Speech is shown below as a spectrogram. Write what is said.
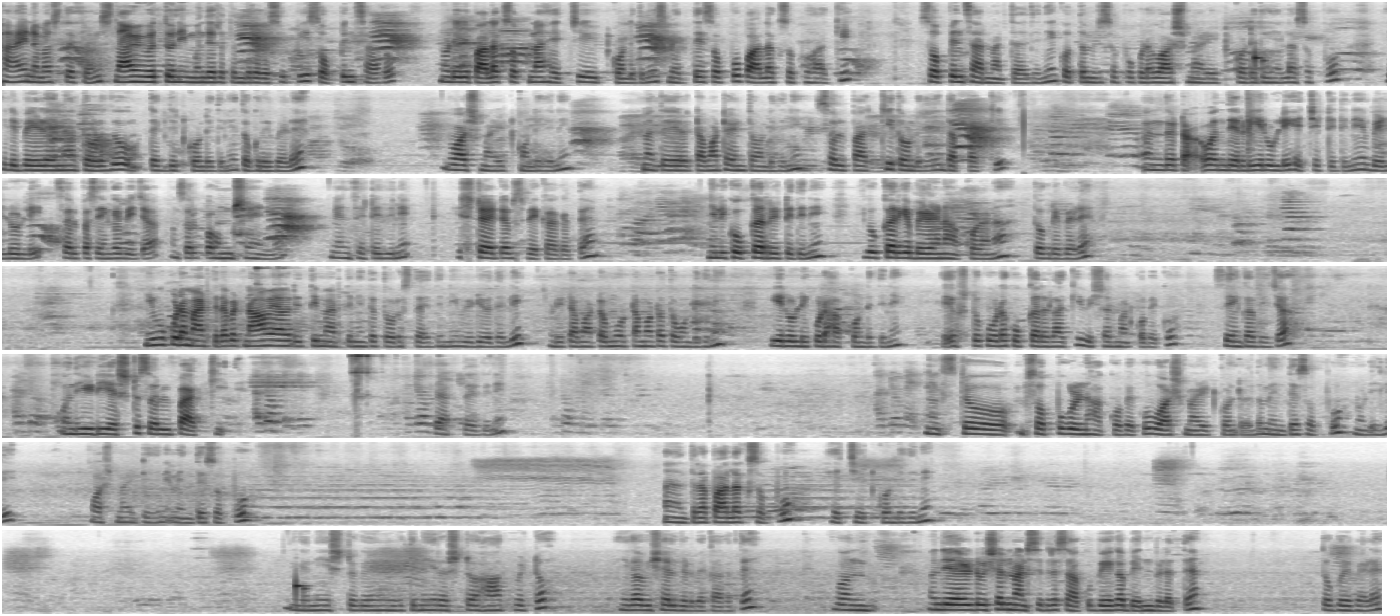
Hi, ನಮಸ್ತೆ friends ನಾವಿವತ್ತು ನಿಮ್ಮ ಮುಂದೆ ತಂದಿರೋ ರೆಸಿಪಿ ಸೊಪ್ಪಿನ ಸಾರು. ನೋಡಿ ಇಲ್ಲಿ ಪಾಲಕ್ ಸೊಪ್ಪನ್ನ ಹೆಚ್ಚಿ ಇಟ್ಕೊಂಡಿದ್ದೀನಿ. ಮೆಂತ್ಯ ಸೊಪ್ಪು, ಪಾಲಕ್ ಸೊಪ್ಪು ಹಾಕಿ ಸೊಪ್ಪಿನ ಸಾರು ಮಾಡ್ತಾಯಿದ್ದೀನಿ ಕೊತ್ತಂಬರಿ ಸೊಪ್ಪು ಕೂಡ ವಾಶ್ ಮಾಡಿ ಇಟ್ಕೊಂಡಿದ್ದೀನಿ, ಎಲ್ಲ ಸೊಪ್ಪು. ಇಲ್ಲಿ ಬೇಳೆನ ತೊಳೆದು ತೆಗೆದಿಟ್ಕೊಂಡಿದ್ದೀನಿ, ತೊಗರಿಬೇಳೆ. ವಾಶ್ ಮಾಡಿ ಇಟ್ಕೊಂಡಿದ್ದೀನಿ. ಮತ್ತು ಟೊಮಾಟೊ ಹಣ್ಣು ತೊಗೊಂಡಿದ್ದೀನಿ. ಸ್ವಲ್ಪ ಅಕ್ಕಿ ತೊಗೊಂಡಿದ್ದೀನಿ, ದಪ್ಪ ಅಕ್ಕಿ. ಒಂದು ಟ, ಒಂದೆರಡು ಈರುಳ್ಳಿ ಹೆಚ್ಚಿಟ್ಟಿದ್ದೀನಿ, ಬೆಳ್ಳುಳ್ಳಿ, ಸ್ವಲ್ಪ ಶೇಂಗಾ ಬೀಜ, ಒಂದು ಸ್ವಲ್ಪ ಹುಣಸೆಹಣ್ಣು ನೆನೆಸಿಟ್ಟಿದ್ದೀನಿ. ಇಷ್ಟು ಐಟಮ್ಸ್ ಬೇಕಾಗತ್ತೆ. ಇಲ್ಲಿ ಕುಕ್ಕರ್ ಇಟ್ಟಿದ್ದೀನಿ. ಕುಕ್ಕರ್ಗೆ ಬೇಳೆನ ಹಾಕ್ಕೊಳ್ಳೋಣ ತೊಗರಿಬೇಳೆ. ನೀವು ಕೂಡ ಮಾಡ್ತೀರಾ, ಬಟ್ ನಾವು ಯಾವ ರೀತಿ ಮಾಡ್ತೀನಿ ಅಂತ ತೋರಿಸ್ತಾ ಇದ್ದೀನಿ ವಿಡಿಯೋದಲ್ಲಿ. ನೋಡಿ, ಟೊಮಾಟೊ, ಮೂರು ಟೊಮೊಟೊ ತೊಗೊಂಡಿದ್ದೀನಿ. ಈರುಳ್ಳಿ ಕೂಡ ಹಾಕ್ಕೊಂಡಿದ್ದೀನಿ ಎಷ್ಟು ಕೂಡ ಕುಕ್ಕರಲ್ಲಿ ಹಾಕಿ ವಿಶಲ್ ಮಾಡ್ಕೋಬೇಕು. ಶೇಂಗಾ ಬೀಜ. ಒಂದು ಹಿಡಿಯಷ್ಟು ಸ್ವಲ್ಪ ಅಕ್ಕಿ. ಹಾಕ್ತಾಯಿದ್ದೀನಿ ನೆಕ್ಸ್ಟು ಸೊಪ್ಪುಗಳನ್ನ ಹಾಕ್ಕೋಬೇಕು. ವಾಶ್ ಮಾಡಿ ಇಟ್ಕೊಂಡಿರೋದು ಮೆಂತ್ಯ ಸೊಪ್ಪು. ನೋಡಿ ಇಲ್ಲಿ. ವಾಶ್ ಮಾಡಿ ಇಟ್ಟಿದ್ದೀನಿ ಮೆಂತ್ಯ ಸೊಪ್ಪು. ನಂತರ ಪಾಲಕ್ ಸೊಪ್ಪು ಹೆಚ್ಚಿ ಇಟ್ಕೊಂಡಿದ್ದೀನಿ. ಈಗ ಎಷ್ಟು ಇಡ್ತೀನಿ ನೀರಷ್ಟು ಹಾಕಿಬಿಟ್ಟು ಈಗ ವಿಷಲ್ಗೆ ಇಡಬೇಕಾಗತ್ತೆ ಒಂದು ಒಂದು ಎರಡು ವಿಷಲ್ ಮಾಡಿಸಿದ್ರೆ ಸಾಕು, ಬೇಗ ಬೆಂದುಬಿಡತ್ತೆ ತೊಗರಿಬೇಳೆ.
